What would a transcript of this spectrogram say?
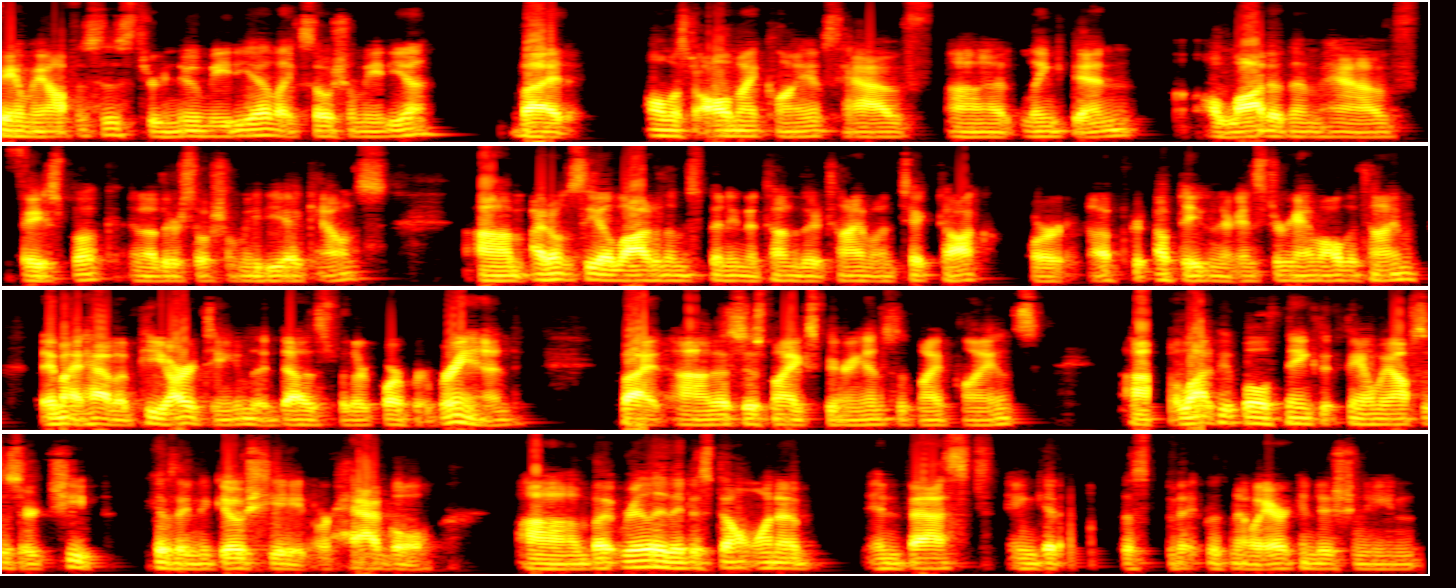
family offices through new media like social media, but almost all my clients have uh, LinkedIn. A lot of them have Facebook and other social media accounts. Um, I don't see a lot of them spending a ton of their time on TikTok or up, updating their Instagram all the time. They might have a PR team that does for their corporate brand, but uh, that's just my experience with my clients. Uh, a lot of people think that family offices are cheap because they negotiate or haggle, um, but really they just don't want to invest and get a Civic with no air conditioning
